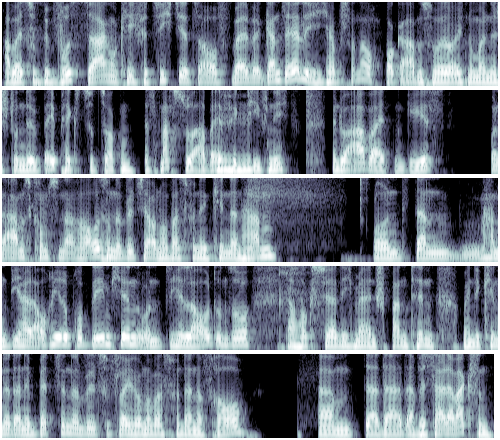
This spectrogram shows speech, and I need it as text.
Aber jetzt so bewusst sagen, okay, ich verzichte jetzt auf, weil ganz ehrlich, ich habe schon auch Bock, abends mit euch nur mal eine Stunde Apex zu zocken. Das machst du aber Mhm. effektiv nicht, wenn du arbeiten gehst und abends kommst du nach Hause und dann willst du ja auch noch was von den Kindern haben. Und dann haben die halt auch ihre Problemchen und hier laut und so. Da hockst du ja nicht mehr entspannt hin. Und wenn die Kinder dann im Bett sind, dann willst du vielleicht auch noch was von deiner Frau. Ähm, da, da, da bist du halt erwachsen,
